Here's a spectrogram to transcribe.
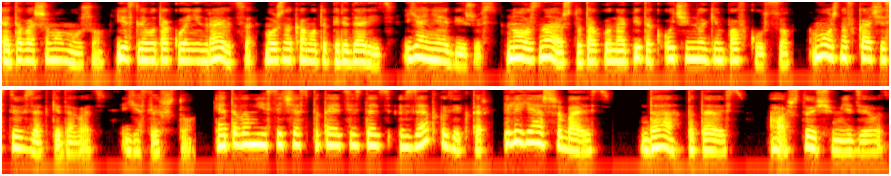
«Это вашему мужу. Если ему такое не нравится, можно кому-то передарить. Я не обижусь. Но знаю, что такой напиток очень многим по вкусу. Можно в качестве взятки давать, если что». «Это вы мне сейчас пытаетесь дать взятку, Виктор? Или я ошибаюсь?» «Да, пытаюсь. А что еще мне делать?»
